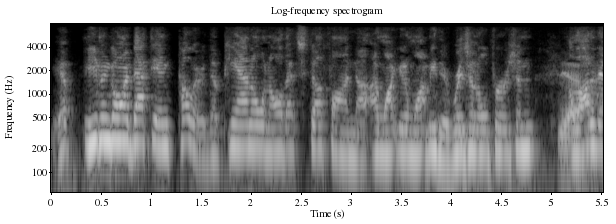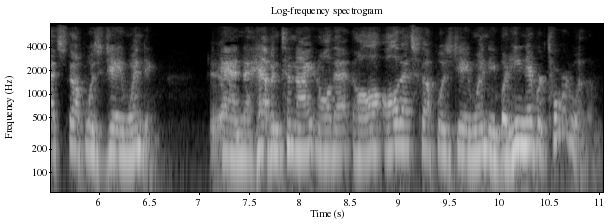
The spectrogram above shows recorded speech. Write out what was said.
Yep. Even going back to In Color, the piano and all that stuff on uh, I Want You to Want Me, the original version, Yeah. a lot of that stuff was Jai Winding. Yeah. And uh, Heaven Tonight and all that, all, all that stuff was Jai Winding, but he never toured with them.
